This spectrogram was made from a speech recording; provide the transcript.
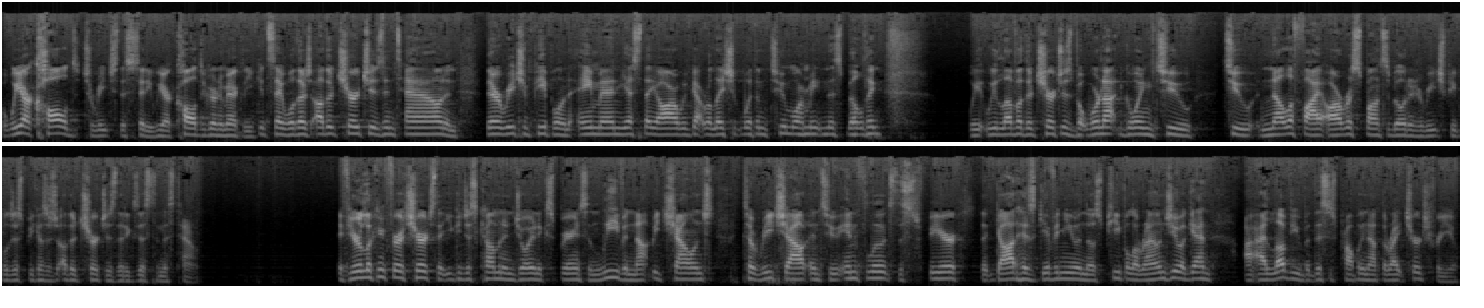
But we are called to reach this city. We are called to grow numerically. You can say, well, there's other churches in town and they're reaching people, and amen. Yes, they are. We've got relationship with them. Two more meet in this building. We, we love other churches, but we're not going to, to nullify our responsibility to reach people just because there's other churches that exist in this town. If you're looking for a church that you can just come and enjoy an experience and leave and not be challenged to reach out and to influence the sphere that God has given you and those people around you, again, I, I love you, but this is probably not the right church for you.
